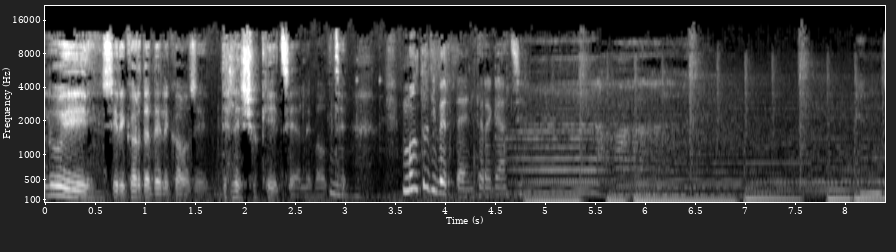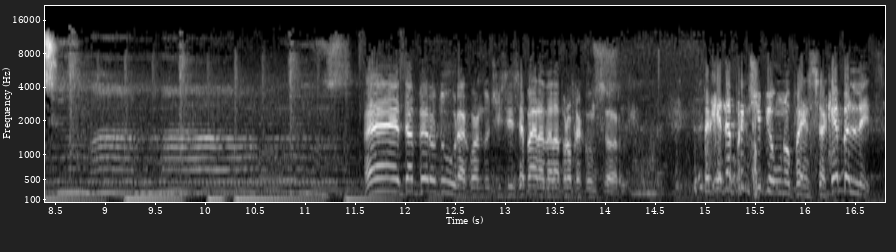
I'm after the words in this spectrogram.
Lui si ricorda delle cose, delle sciocchezze alle volte. Molto divertente, ragazzi. È davvero dura quando ci si separa dalla propria consorte. Perché da principio uno pensa che bellezza.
